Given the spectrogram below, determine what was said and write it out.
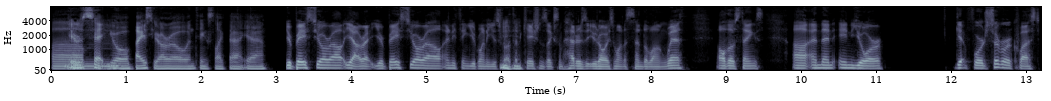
Um, you set your base URL and things like that. Yeah. Your base URL. Yeah, right. Your base URL, anything you'd want to use for mm-hmm. authentications, like some headers that you'd always want to send along with, all those things. Uh, and then in your get forge server request,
